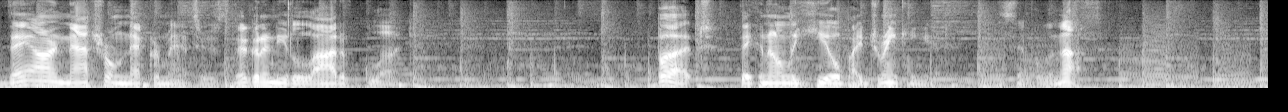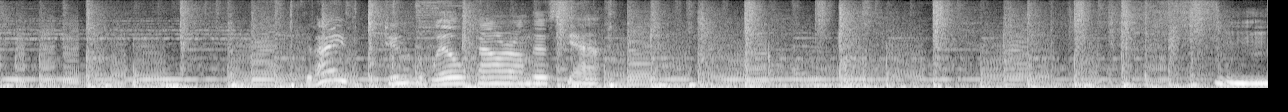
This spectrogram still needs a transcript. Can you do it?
They are natural necromancers. They're going to need a lot of blood. But they can only heal by drinking it. Simple enough. This? Yeah. Hmm.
